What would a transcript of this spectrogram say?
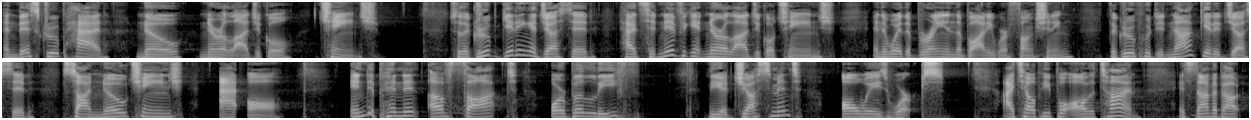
and this group had no neurological change. So the group getting adjusted had significant neurological change in the way the brain and the body were functioning. The group who did not get adjusted saw no change at all. Independent of thought or belief, the adjustment always works. I tell people all the time it's not about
